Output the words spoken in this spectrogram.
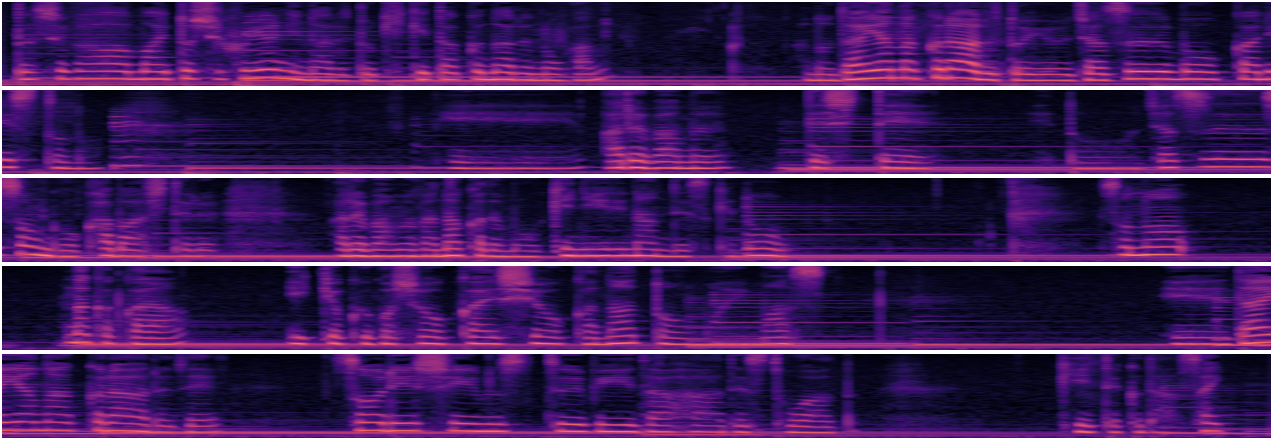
私が毎年冬になると聴きたくなるのがあのダイアナ・クラールというジャズボーカリストの、えー、アルバムでして、ジャズソングをカバーしてるアルバムが中でもお気に入りなんですけどその中から一曲ご紹介しようかなと思います、えー、ダイアナ・クラールで「Sorry seems to be the hardest word」聴いてください。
